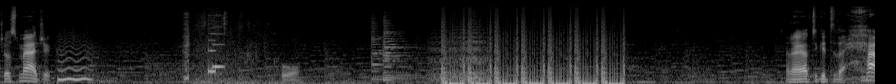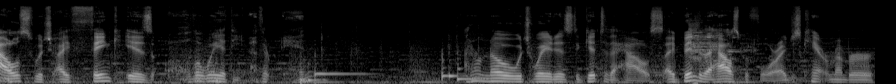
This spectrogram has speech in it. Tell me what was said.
just magic. Cool. And I have to get to the house, which I think is all the way at the other end? Know which way it is to get to the house. I've been to the house before. I just can't remember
